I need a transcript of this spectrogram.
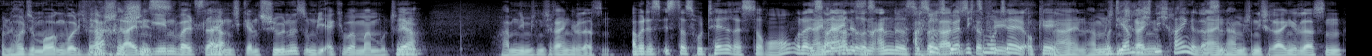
Und heute Morgen wollte ich wieder Racheschiss. schreiben gehen, weil es da Ja. eigentlich ganz schön ist, um die Ecke bei meinem Hotel. Ja. Haben die mich nicht reingelassen. Aber das ist das Hotelrestaurant oder ist nein, ein nein, anderes? das ist ein anderes. Ach so, es gehört nicht zum Café. Hotel, okay. Nein, haben mich Und die nicht haben dich nicht reingelassen? Nein, haben mich nicht reingelassen.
